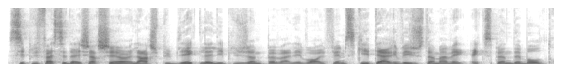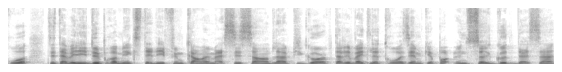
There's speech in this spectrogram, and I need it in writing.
c'est plus facile d'aller chercher un large public. Les plus jeunes peuvent aller voir le film, ce qui était arrivé justement avec Expendable 3. Tu avais les deux premiers qui étaient des films quand même assez sanglants puis gore, puis tu arrives avec le troisième qui n'a pas une seule goutte de sang.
